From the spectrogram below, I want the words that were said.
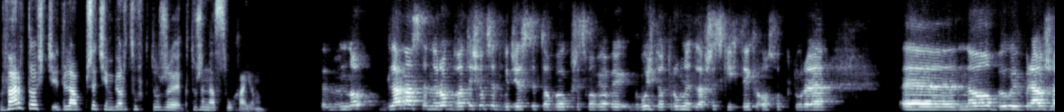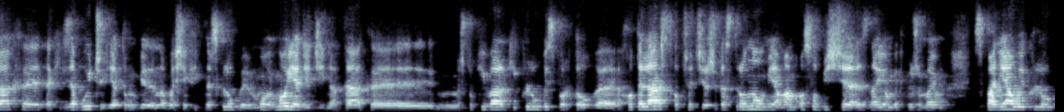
wartość dla przedsiębiorców, którzy, którzy nas słuchają. No, dla nas ten rok 2020 to był przysłowiowy gwóźdź do trumny dla wszystkich tych osób, które no, były w branżach e, takich zabójczych, ja to mówię, no właśnie fitness kluby, moja dziedzina, tak, e, sztuki walki, kluby sportowe, hotelarstwo przecież, gastronomia, mam osobiście znajomych, którzy mają wspaniały klub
